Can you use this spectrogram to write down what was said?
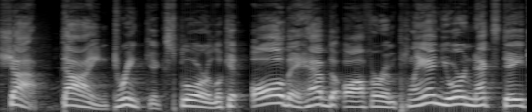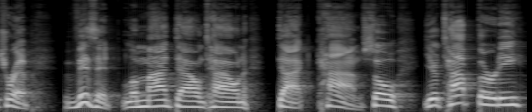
Shop, dine, drink, explore, look at all they have to offer, and plan your next day trip. Visit LemontDowntown.com. So, your top 30,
